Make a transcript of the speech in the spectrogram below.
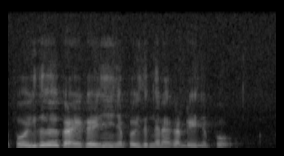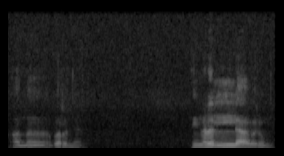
അപ്പോൾ ഇത് കഴി- കഴിഞ്ഞ് കഴിഞ്ഞപ്പോൾ ഇതിങ്ങനെ കണ്ടു കഴിഞ്ഞപ്പോൾ അന്ന് പറഞ്ഞ് നിങ്ങളെല്ലാവരും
